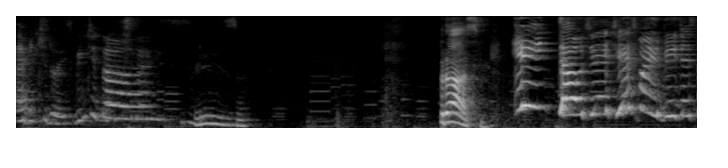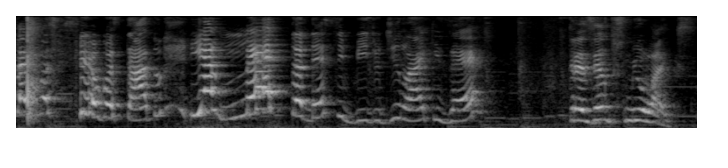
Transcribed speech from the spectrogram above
É 22. 22. Isso. Próximo. Então, gente, esse foi o vídeo. Espero que vocês tenham gostado. E a meta desse vídeo de likes é. 300 mil likes.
